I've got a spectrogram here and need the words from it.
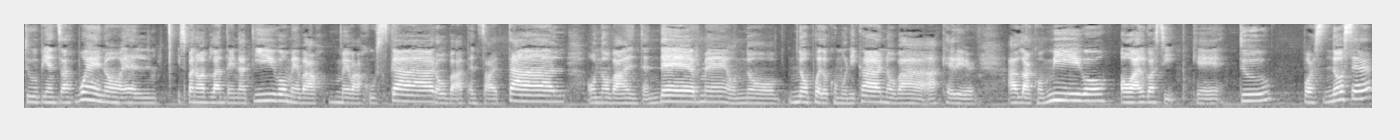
Tú piensas, bueno, el hispanohablante nativo me va, me va a juzgar o va a pensar tal o no va a entenderme o no, no puedo comunicar, no va a querer hablar conmigo o algo así. Que tú, por no ser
